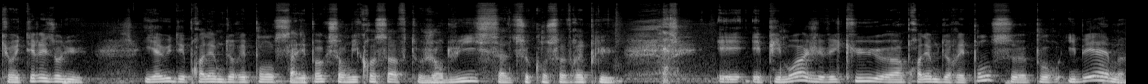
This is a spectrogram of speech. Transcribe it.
qui ont été résolus. Il y a eu des problèmes de réponse à l'époque sur Microsoft. Aujourd'hui, ça ne se concevrait plus. Et, et puis moi, j'ai vécu un problème de réponse pour IBM.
